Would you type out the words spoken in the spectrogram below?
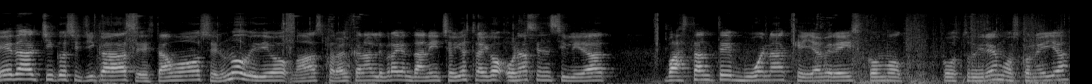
¿Qué tal chicos y chicas? Estamos en un nuevo vídeo más para el canal de Brian Danich Hoy os traigo una sensibilidad bastante buena que ya veréis cómo construiremos con ella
